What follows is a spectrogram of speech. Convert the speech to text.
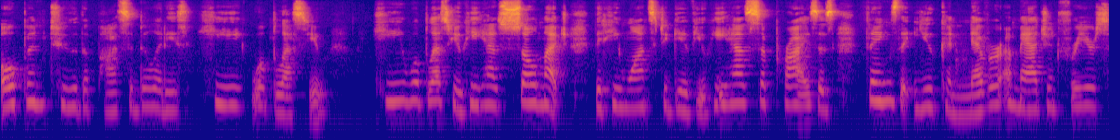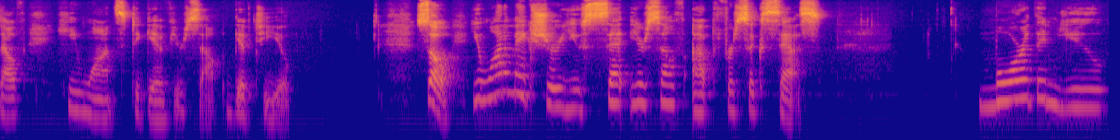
open to the possibilities, He will bless you. He will bless you. He has so much that He wants to give you. He has surprises, things that you can never imagine for yourself. He wants to give yourself, give to you. So, you want to make sure you set yourself up for success. More than you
